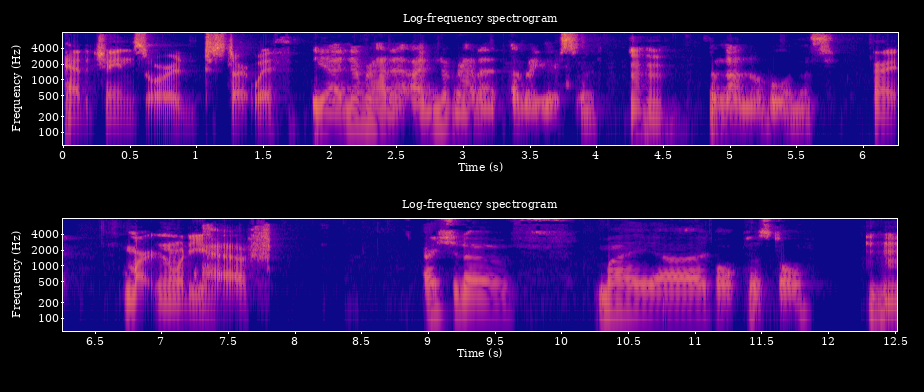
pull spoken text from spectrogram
had a chain sword to start with. Yeah, I never had a. I've never had a, a regular sword. Mhm. I'm not noble enough. All right. Martin, what do you have? I should have my uh, bolt pistol. Mm-hmm.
